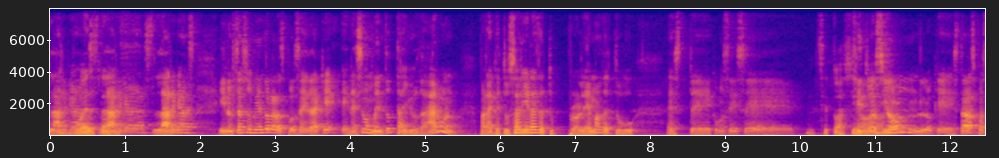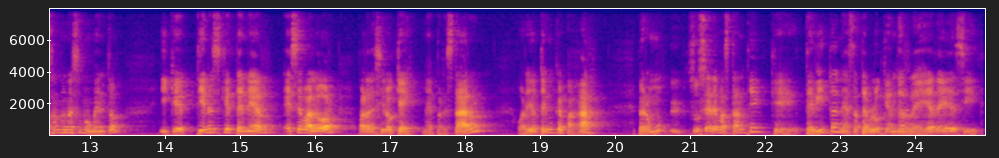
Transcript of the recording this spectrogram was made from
largas, largas, largas y no está asumiendo la responsabilidad que en ese momento te ayudaron para que tú salieras de tu problema, de tu este, ¿cómo se dice? Situación. Situación, lo que estabas pasando en ese momento y que tienes que tener ese valor para decir, ok, me prestaron, ahora yo tengo que pagar. Pero sucede bastante que te evitan y hasta te bloquean de redes y,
